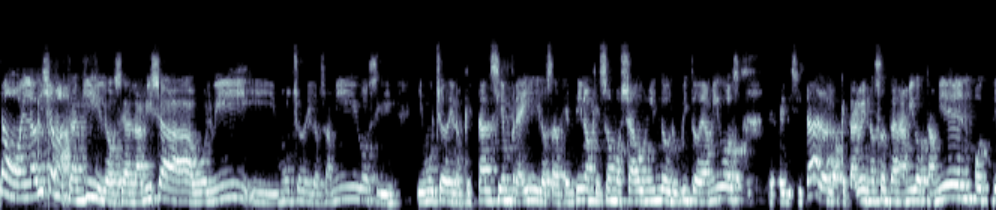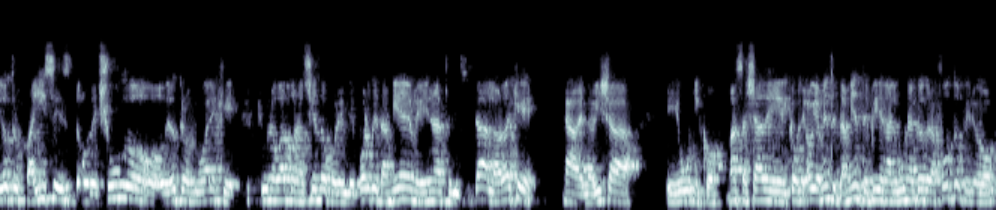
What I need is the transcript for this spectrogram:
No, en la villa más tranquilo, o sea, en la villa volví y muchos de los amigos y, muchos de los que están siempre ahí, los argentinos que somos ya un lindo grupito de amigos, me felicitaron, los que tal vez no son tan amigos también, o de otros países, o de judo, o de otros lugares que, uno va conociendo por el deporte también, me vienen a felicitar. La verdad que, nada, en la villa eh, único, más allá de, obviamente también te piden alguna que otra foto, pero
